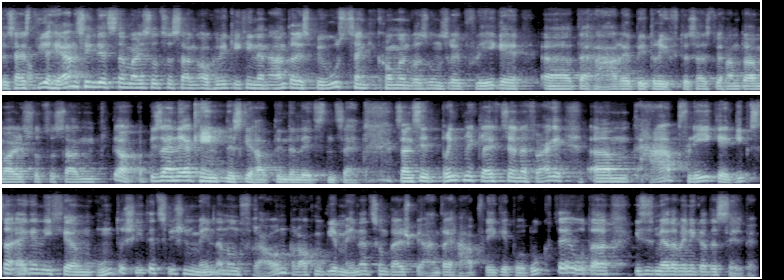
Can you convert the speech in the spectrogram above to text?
Das heißt, wir Herren sind jetzt einmal sozusagen auch wirklich in ein anderes Bewusstsein gekommen, was unsere Pflege äh, der Haare betrifft. Das heißt, wir haben da mal sozusagen ja, bisschen eine Erkenntnis gehabt in der letzten Zeit. Sagen Sie, bringt mich gleich zu einer Frage. Ähm, Haarpflege, gibt es da eigentlich ähm, Unterschiede zwischen Männern und Frauen? Brauchen wir Männer zum Beispiel andere Haarpflegeprodukte oder ist es mehr oder weniger dasselbe?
